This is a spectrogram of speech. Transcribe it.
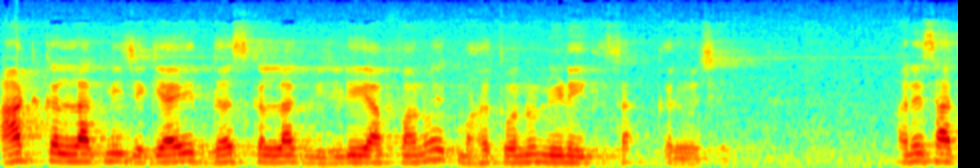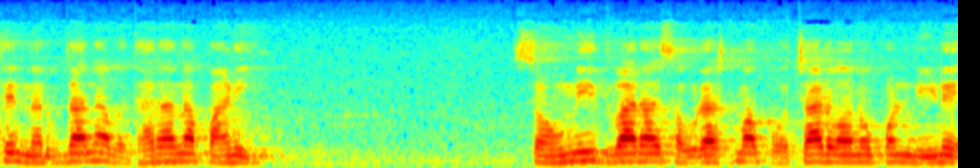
આઠ કલાકની જગ્યાએ દસ કલાક વીજળી આપવાનો એક મહત્ત્વનો નિર્ણય કર્યો છે. અને સાથે નર્મદાના વધારાના પાણી સૌની દ્વારા સૌરાષ્ટ્રમાં પહોંચાડવાનો પણ નિર્ણય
